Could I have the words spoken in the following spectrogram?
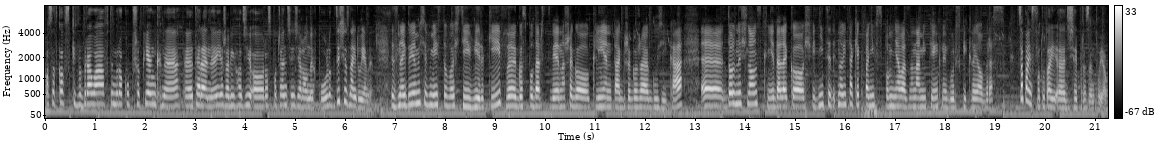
Gmina Osetkowski wybrała w tym roku przepiękne e, tereny, jeżeli chodzi o rozpoczęcie zielonych pól. Gdzie się znajdujemy? Znajdujemy się w miejscowości Wirki w gospodarstwie naszego klienta Grzegorza Guzika. E, Dolny Śląsk, niedaleko Świdnicy. No i tak jak Pani wspomniała, za nami piękny górski krajobraz. Co Państwo tutaj e, dzisiaj prezentują?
